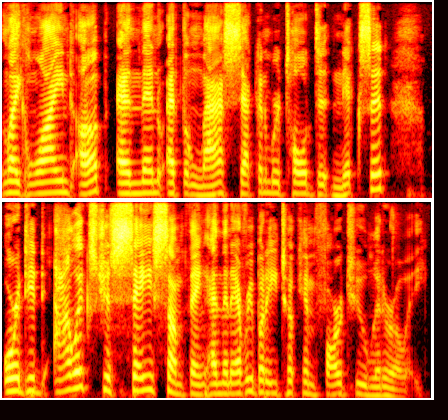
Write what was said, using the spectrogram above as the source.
like lined up and then at the last second were told to nix it? Or did alex just say something and then everybody took him far too literally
